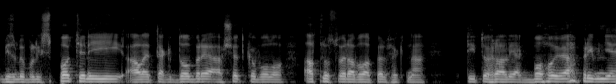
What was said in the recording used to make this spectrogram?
my sme boli spotení, ale tak dobre a všetko bolo, atmosféra bola perfektná. Títo hrali jak bohovia pri mne.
